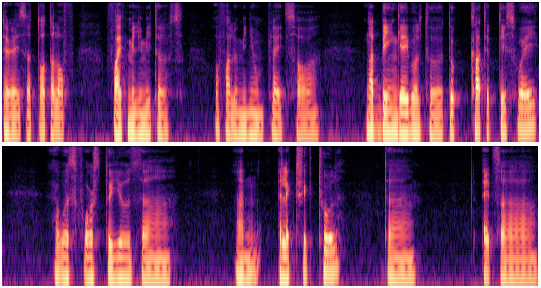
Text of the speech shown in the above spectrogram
there is a total of 5 millimeters of aluminum plate. So uh, not being able to, to cut it this way I was forced to use uh, an electric tool. The it's a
